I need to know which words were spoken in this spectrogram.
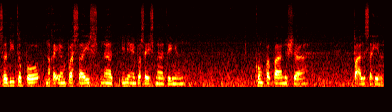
So dito po naka-emphasize na ini-emphasize natin yung kung paano siya paalsahin.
